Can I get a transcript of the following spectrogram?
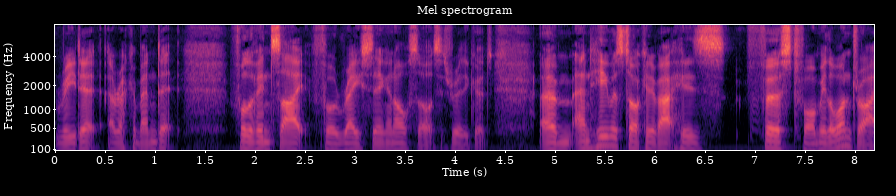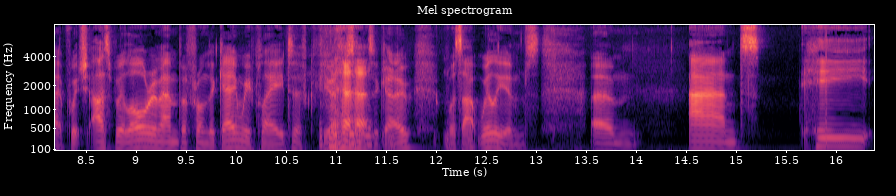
read it. I recommend it. Full of insight for racing and all sorts. It's really good. Um, and he was talking about his first Formula One drive, which, as we'll all remember from the game we played a few episodes ago, was at Williams. Um, and he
